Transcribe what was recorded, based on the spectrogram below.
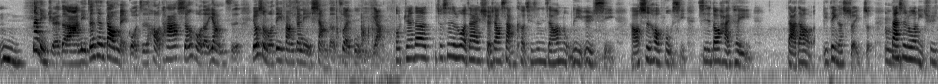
嗯，那你觉得啊，你真正到美国之后，他生活的样子有什么地方跟你想的最不一样？我觉得就是如果在学校上课，其实你只要努力预习，然后事后复习，其实都还可以达到一定的水准。但是如果你去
